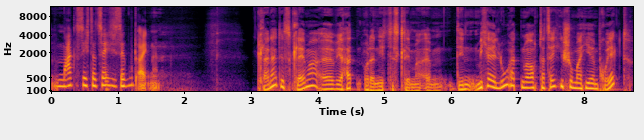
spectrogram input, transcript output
mag es sich tatsächlich sehr gut eignen. Kleiner Disclaimer, äh, wir hatten, oder nicht Disclaimer, ähm, den Michael Lu hatten wir auch tatsächlich schon mal hier im Projekt.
